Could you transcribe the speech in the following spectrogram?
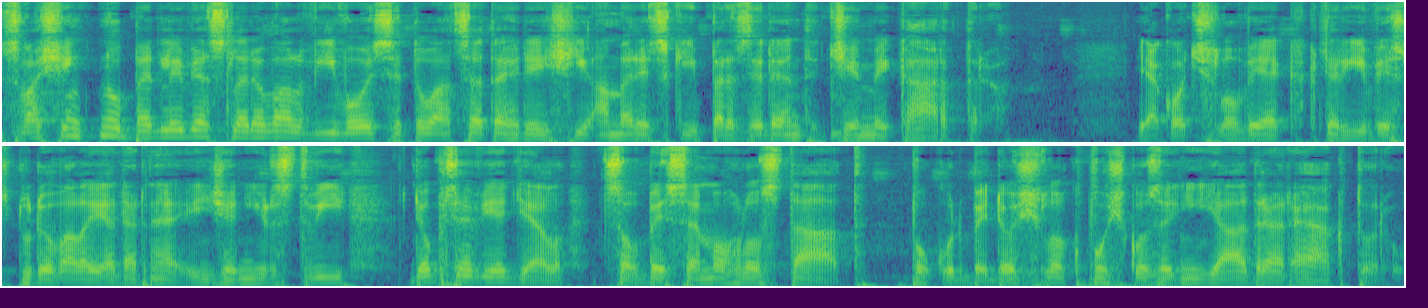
Z Washingtonu bedlivě sledoval vývoj situace tehdejší americký prezident Jimmy Carter. Jako člověk, který vystudoval jaderné inženýrství, dobře věděl, co by se mohlo stát, pokud by došlo k poškození jádra reaktoru.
